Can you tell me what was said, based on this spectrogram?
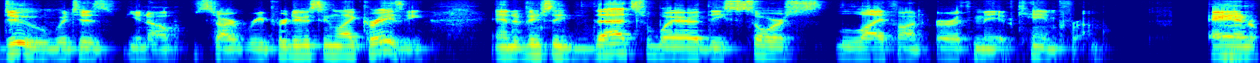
do, which is, you know, start reproducing like crazy. And eventually that's where the source life on Earth may have came from. And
